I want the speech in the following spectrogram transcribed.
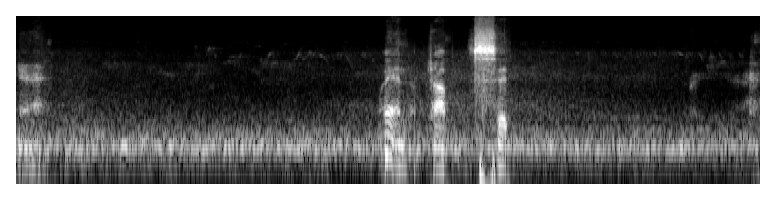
here. I end up dropping city. Right here.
